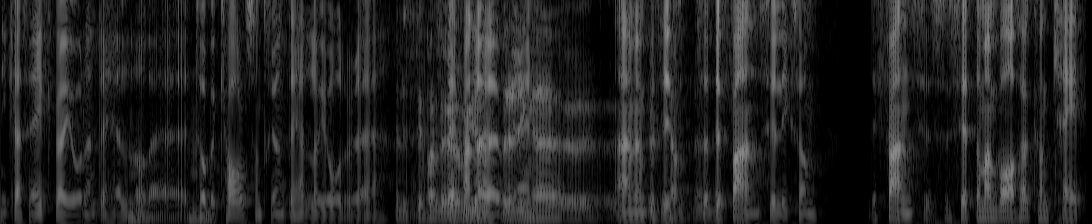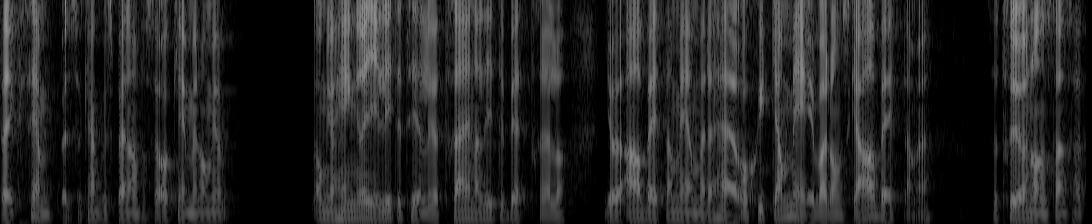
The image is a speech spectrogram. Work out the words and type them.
Niklas Ekberg gjorde inte heller det, Tobbe Karlsson tror jag inte heller gjorde det. eller Stefan Stefan Löfgren spelar Löfgren. inga uh, Nej men precis. utkamper. Så det fanns ju liksom, det fanns ju, så sätter man bara så konkreta exempel så kanske spelaren förstår, okej men om jag, om jag hänger i lite till och jag tränar lite bättre eller jag arbetar mer med det här och skickar med vad de ska arbeta med. Så tror jag någonstans att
